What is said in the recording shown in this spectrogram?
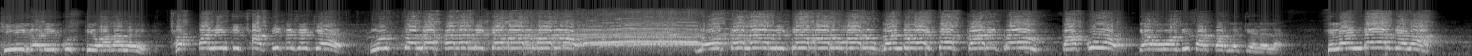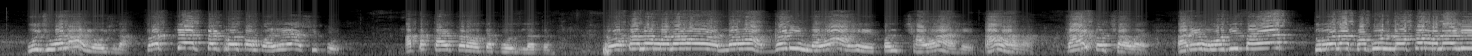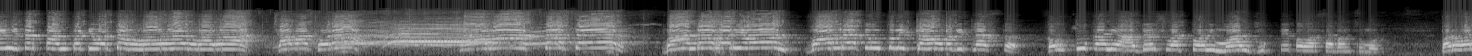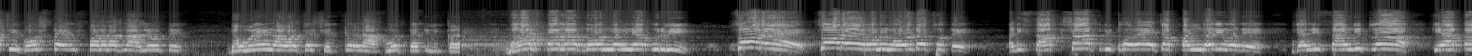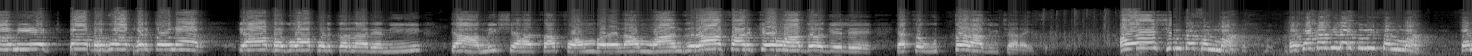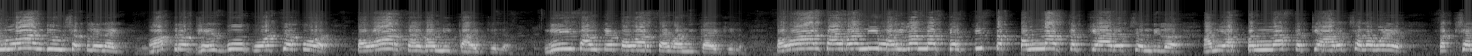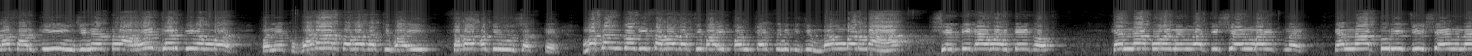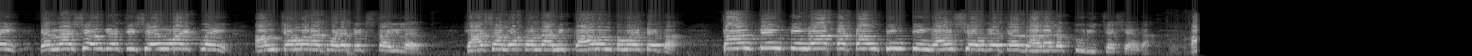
ही गडी कुस्तीवाला नाही. छप्पन इंची छाती कशाची आहे? नुसतं लोकांना मिठ्या मारू मारू. लोकांना मिठ्या मारू मारू गंडवायचा कार्यक्रम काकू या मोदी सरकारनं केलेला आहे. सिलेंडर देणार उज्ज्वला योजना. प्रत्येक पेट्रोल पंप हे अशी पोच आता काय करावं त्या पोजला तर? लोकांना म्हणावं नवा गडी नवा आहे पण छावा आहे. आहा हा. काय तो छावा आहे? अरे मोदी साहेब तुम्हाला बघून लोक म्हणाली बघितलं असतं कौतुक आणि आदर्श वाटतो आणि मान झुकते पवार साहेबांसमोर. परवाची गोष्ट आहे उस्मानाबादला आले होते. ढवळे नावाच्या शेतकऱ्याने आत्महत्या केली. कळ भाजपाला दोन महिन्यापूर्वी चोर आहे चोर आहे म्हणून ओरडत होते. आणि साक्षात विठोरायाच्या पंढरीमध्ये ज्यांनी सांगितलं की आता आम्ही एकटा भगवा फडकवणार त्या भगवा फडकवणाऱ्यांनी त्या अमित शहाचा फॉर्म भरायला मांजरासारखे माग गेले. याचं उत्तर आज विचारायचं अय शिमचा सन्मान. कशाचा दिलाय तुम्ही सन्मान? सन्मान देऊ शकले नाहीत मात्र फेसबुक व्हॉट्सअपवर पवार साहेबांनी काय केलं? मी सांगते पवार साहेबांनी काय केलं. पवार साहेबांनी महिलांना तेहतीस ते पन्नास टक्के आरक्षण दिलं. आणि या पन्नास टक्के आरक्षणामुळे सक्षणासारखी इंजिनियर तर आहेत झडपी नंबर पण एक वडार समाजाची बाई सभापती होऊ शकते. मसनजोगी समाजाची बाई पंचायत समितीची मेंबर शेती काय माहितीये ग? त्यांना भुईमुंगाची शेंग माहीत नाही. त्यांना तुरीची शेंग नाही. त्यांना शेवग्याची शेंग माहीत नाही. आमच्या मराठवाड्यात एक स्टाईल आहे. ह्या अशा लोकांना आम्ही काय म्हणतो माहितीये का? टांग टिंग टिंगा का टांग टिंग टिंगा शेवग्याच्या झाडाला तुरीच्या शेंगा.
